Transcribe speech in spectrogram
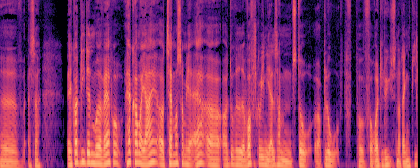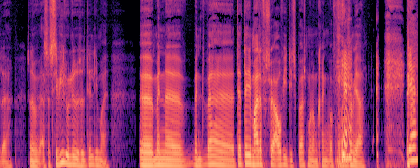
Øh, altså, jeg kan godt lide den måde at være på. Her kommer jeg og tager mig, som jeg er, og, og du ved, og hvorfor skal vi egentlig alle sammen stå og glo på, for rødt lys, når der ingen bil er? Så, altså, civil ulydighed, det er lige mig. Øh, men øh, men hvad, det, det er mig, der forsøger at afvige dit spørgsmål omkring, hvorfor ja. som jeg er. ja,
